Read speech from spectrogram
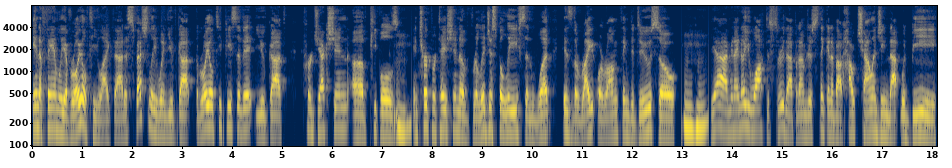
in a family of royalty like that, especially when you've got the royalty piece of it, you've got projection of people's mm-hmm. interpretation of religious beliefs and what is the right or wrong thing to do. So, mm-hmm. yeah, I mean, I know you walked us through that, but I'm just thinking about how challenging that would be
